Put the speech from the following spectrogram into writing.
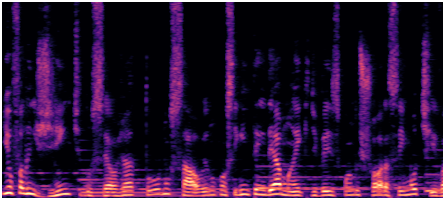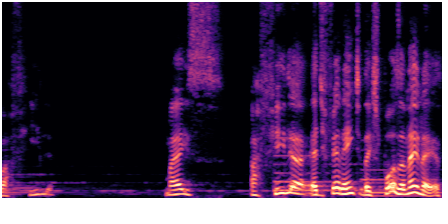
E eu falei, gente do céu, já estou no sal. Eu não consigo entender a mãe que de vez em quando chora sem motivo, a filha. Mas a filha é diferente da esposa, né, Inéia?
